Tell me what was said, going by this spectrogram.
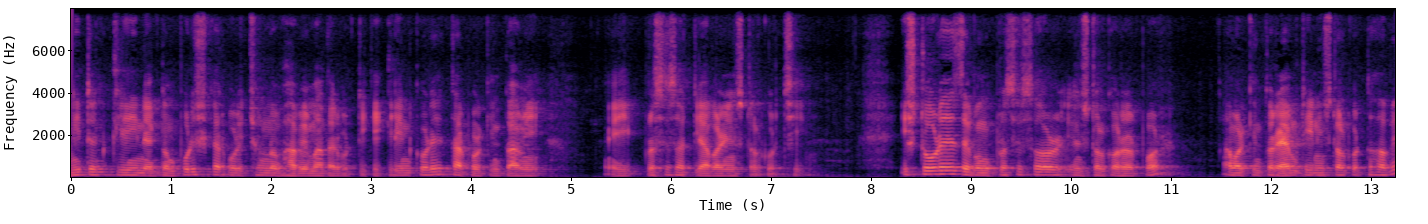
নিট অ্যান্ড ক্লিন একদম পরিষ্কার পরিচ্ছন্নভাবে মাদারবোর্ডটিকে ক্লিন করে তারপর কিন্তু আমি এই প্রসেসরটি আবার ইনস্টল করছি। স্টোরেজ এবং প্রসেসর ইনস্টল করার পর আমার কিন্তু র্যামটি ইনস্টল করতে হবে,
